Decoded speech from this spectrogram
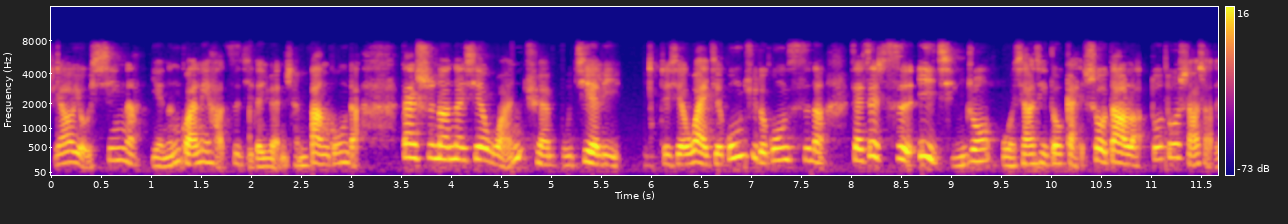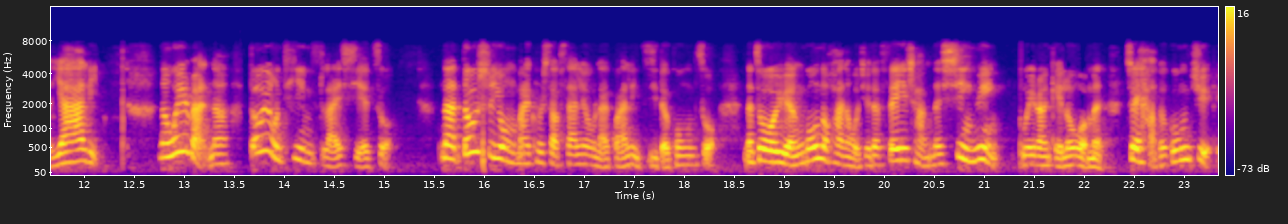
只要有心呢，也能管理好自己的远程办公的。但是呢，那些完全不借力这些外界工具的公司呢，在这次疫情中，我相信都感受到了多多少少的压力。那微软呢，都用 Teams 来协作。那都是用 Microsoft 三六五来管理自己的工作。那作为员工的话呢，我觉得非常的幸运，微软给了我们最好的工具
